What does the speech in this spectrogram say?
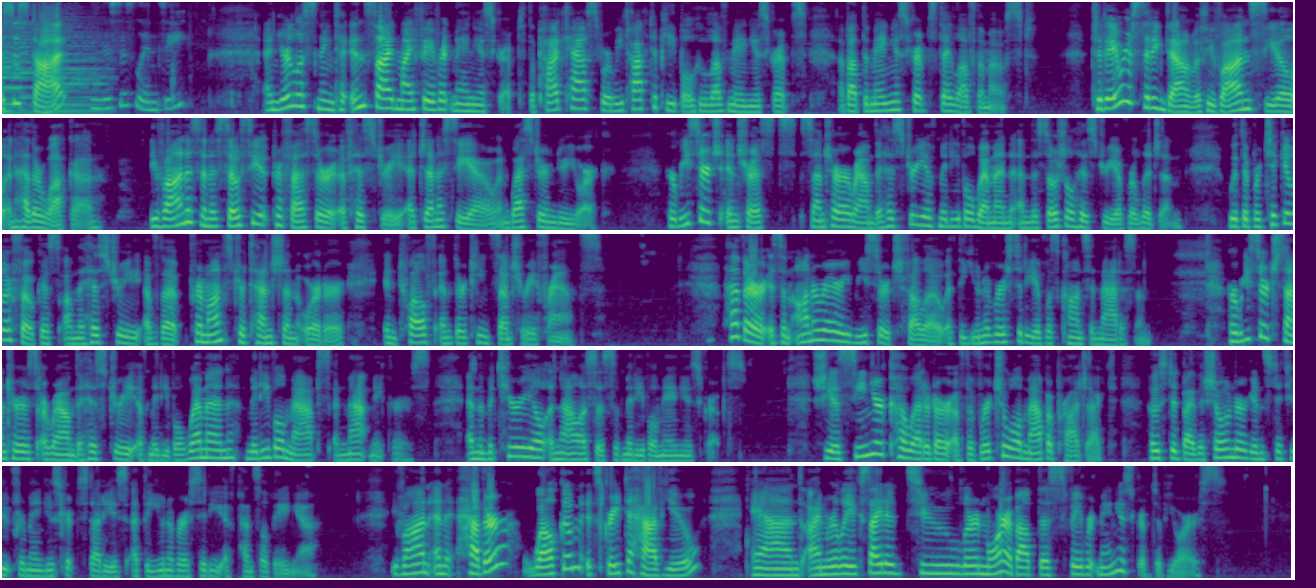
This is Dot. And this is Lindsey. And you're listening to Inside My Favorite Manuscript, the podcast where we talk to people who love manuscripts about the manuscripts they love the most. Today we're sitting down with Yvonne Seale and Heather Wacha. Yvonne is an associate professor of history at Geneseo in Western New York. Her research interests center around the history of medieval women and the social history of religion, with a particular focus on the history of the Premonstratensian order in 12th and 13th century France. Heather is an honorary research fellow at the University of Wisconsin Madison. Her research centers around the history of medieval women, medieval maps and map makers, and the material analysis of medieval manuscripts. She is senior co editor of the Virtual Mappa Project, hosted by the Schoenberg Institute for Manuscript Studies at the University of Pennsylvania. Yvonne and Heather, welcome. It's great to have you. And I'm really excited to learn more about this favorite manuscript of yours.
